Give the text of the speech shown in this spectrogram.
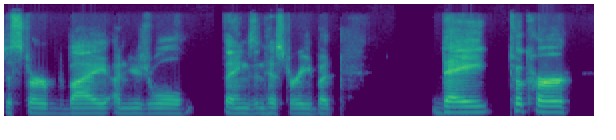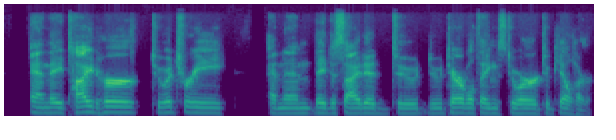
disturbed by unusual things in history but they took her and they tied her to a tree and then they decided to do terrible things to her to kill her.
